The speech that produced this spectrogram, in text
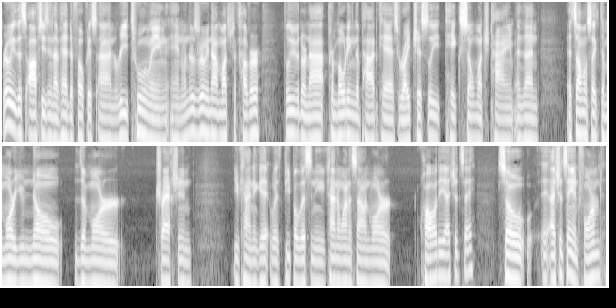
really this off season I've had to focus on retooling. And when there's really not much to cover, believe it or not, promoting the podcast righteously takes so much time. And then it's almost like the more you know, the more traction you kind of get with people listening. You kind of want to sound more quality, I should say. So I should say informed.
